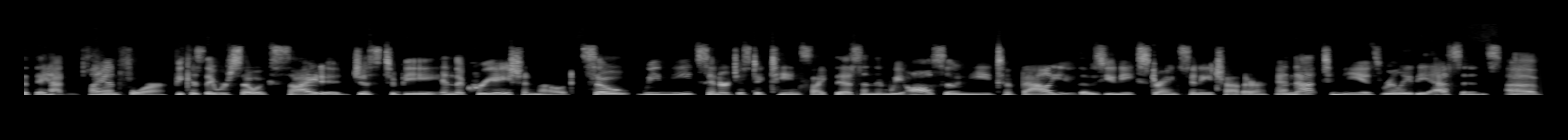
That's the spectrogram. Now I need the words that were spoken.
that they hadn't planned for because they were so excited just to be in the creation mode. So we need synergistic teams like this. And then we also need to value those unique strengths in each other. And that to me is really the essence of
